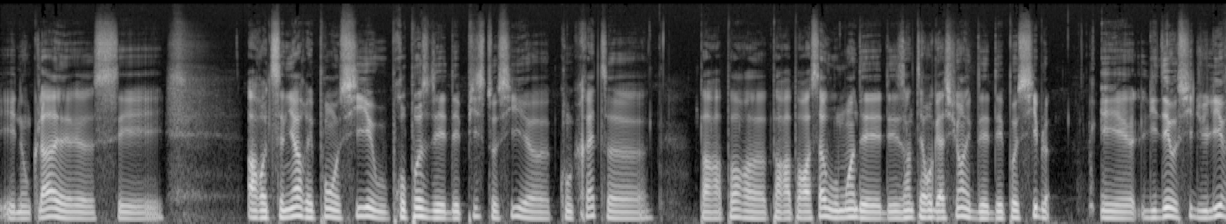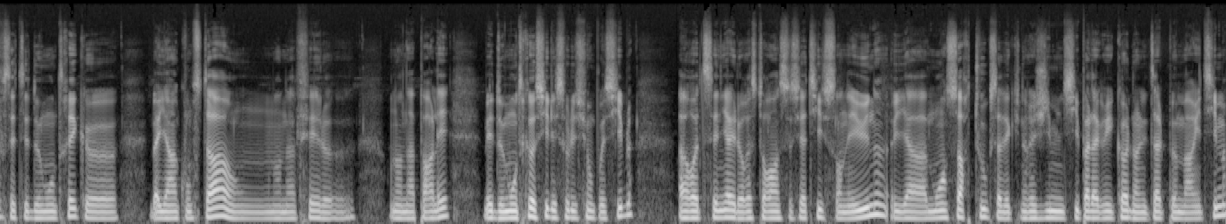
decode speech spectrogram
Et donc là, euh. Harrod Senior répond aussi ou propose des, pistes aussi euh, concrètes par, rapport, par rapport à ça, ou au moins des, interrogations avec des, possibles. Et l'idée aussi du livre, c'était de montrer que bah, y a un constat, on en a fait on en a parlé, mais de montrer aussi les solutions possibles. Senia et le restaurant associatif, c'en est une. Il y a Moinsartoux avec une régie municipale agricole dans les Alpes-Maritimes.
